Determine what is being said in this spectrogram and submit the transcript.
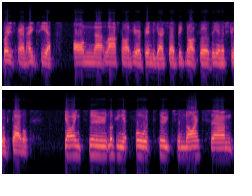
Breeders' Crown heats here on uh, last night here at Bendigo. So big night for the Emma Stewart stable. Going to looking at forward to tonight. Um,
